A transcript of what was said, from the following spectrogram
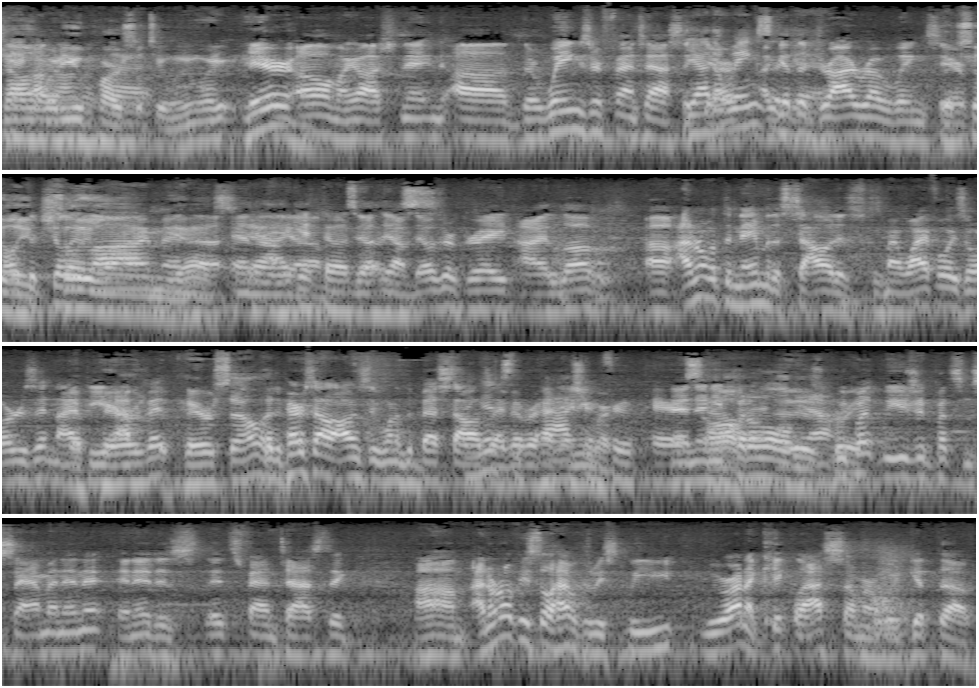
Colin, go what do you with parse that. it to? What- Here, oh my gosh, uh, their wings are fantastic. Yeah, the here. wings I are get the dry rub wings here. chili- both the chili, chili lime, lime, and, yes. the, and Yeah, the, I get um, those Yeah, yeah, those are great. I love. Uh, I don't know what the name of the salad is because my wife always orders it, and I have to eat pear, half of the it. pear But the pear salad, honestly, one of the best salads I've ever had passion anywhere. fruit pear and then you salad. put a That is little. We put we usually put some salmon in it, and it is it's fantastic. Um, I don't know if you still have it because we, we we were on a kick last summer. We'd get the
